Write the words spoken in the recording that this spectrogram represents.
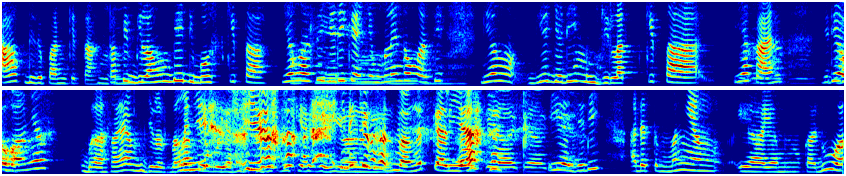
A di depan kita Mm-mm. tapi bilang B di bos kita ya nggak sih Oke. jadi kayak nyebelin tau nggak sih dia dia jadi menjilat kita ya kan Mm-mm. jadi awalnya bahasanya menjilat banget ya Menji- bu ya Iya. oke oke ini curhat gimana? banget kali ya oke oke oke Iya, jadi ada temen yang ya yang bermuka dua,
